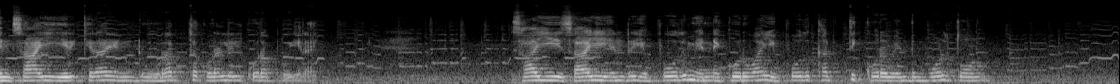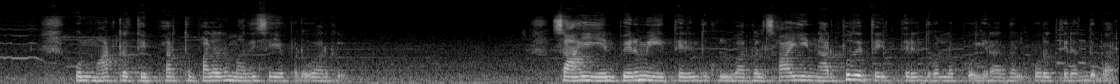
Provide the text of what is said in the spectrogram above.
என் சாயி இருக்கிறாய் என்று உரத்த குரலில் கூறப்போகிறாய் சாயி சாயி என்று எப்போதும் என்னை கூறுவாய் இப்போது கத்தி கூற வேண்டும் போல் தோணும். உன் மாற்றத்தை பார்த்து பலரும் அதிசயப்படுவார்கள். சாயியின் பெருமையை தெரிந்து கொள்வார்கள். சாயின் அற்புதத்தை தெரிந்து கொள்ளப் போகிறார்கள். பொறுத்திருந்து பார்.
